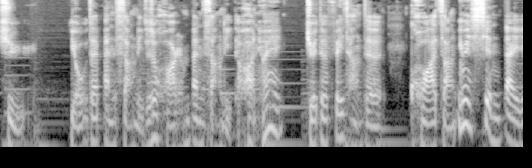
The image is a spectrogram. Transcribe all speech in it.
剧，有在办丧礼，就是华人办丧礼的话，你会觉得非常的夸张。因为现代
